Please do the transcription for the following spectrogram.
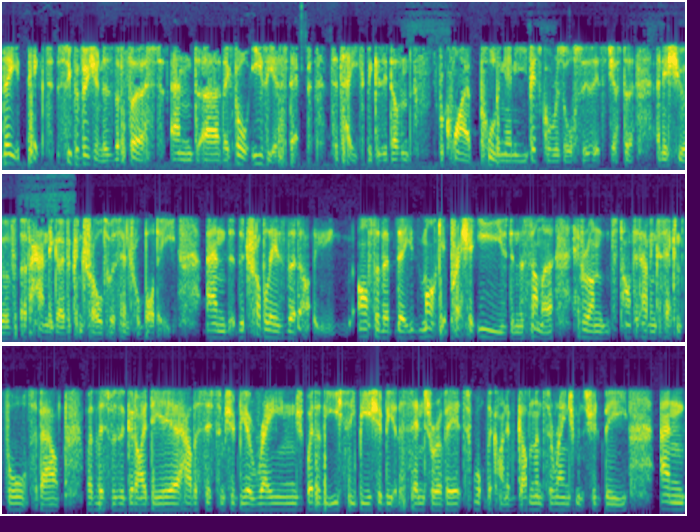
they picked supervision as the first and uh, they thought easier step to take because it doesn't require pooling any fiscal resources. It's just a, an issue of, of handing over control to a central body. And the trouble is that uh, after the, the market pressure eased in the summer, everyone started having second thoughts about whether this was a good idea, how the system should be arranged, whether the ECB should be at the centre of it, what the kind of governance arrangements should be. And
